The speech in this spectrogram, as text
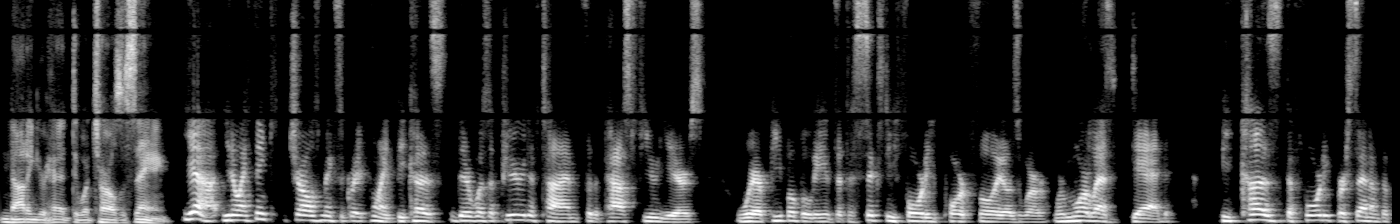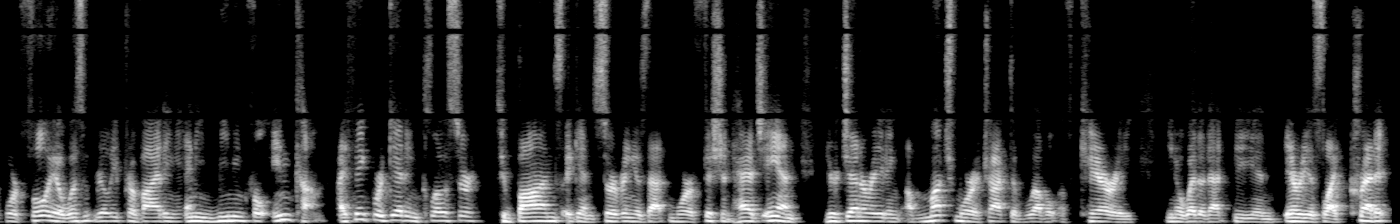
nodding your head to what Charles is saying. Yeah, you know, I think Charles makes a great point because there was a period of time for the past few years where people believed that the 60 40 portfolios were, were more or less dead because the 40% of the portfolio wasn't really providing any meaningful income. I think we're getting closer to bonds, again, serving as that more efficient hedge, and you're generating a much more attractive level of carry. You know, whether that be in areas like credit,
